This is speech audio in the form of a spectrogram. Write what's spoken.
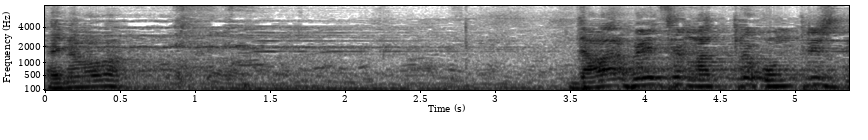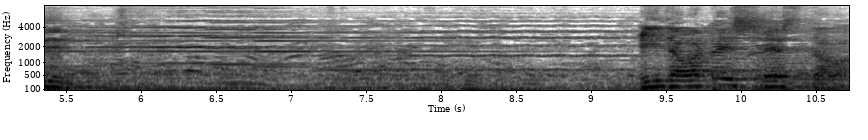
তাই না, বাবা? যাওয়ার হয়েছে মাত্র উনত্রিশ দিন। এই যাওয়াটাই শেষ যাওয়া।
